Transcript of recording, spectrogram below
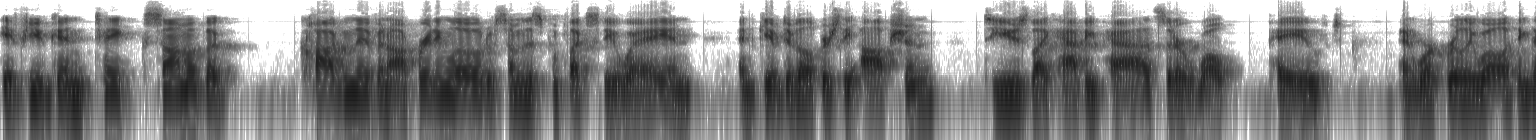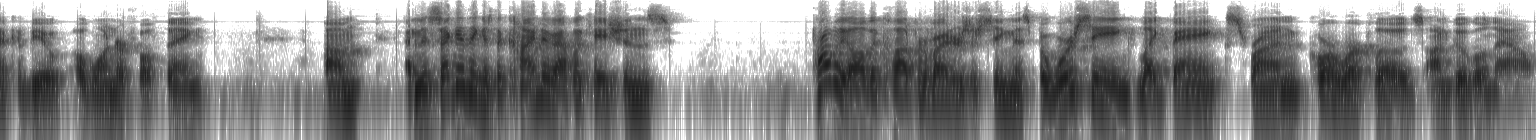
if you can take some of the cognitive and operating load of some of this complexity away and, and give developers the option to use like happy paths that are well paved and work really well, I think that could be a, a wonderful thing. Um, and the second thing is the kind of applications. Probably all the cloud providers are seeing this, but we're seeing like banks run core workloads on Google now.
